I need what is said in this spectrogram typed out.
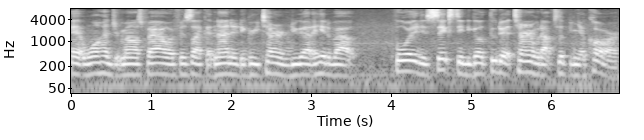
at 100 miles per hour if it's like a 90 degree turn. You got to hit about 40 to 60 to go through that turn without flipping your car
